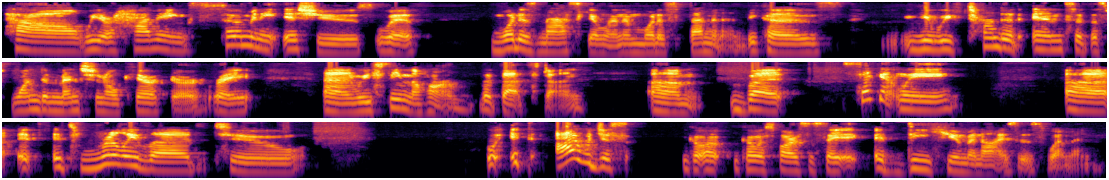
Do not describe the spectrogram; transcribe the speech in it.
how we are having so many issues with what is masculine and what is feminine because you, we've turned it into this one dimensional character, right? And we've seen the harm that that's done. Um, but secondly, uh, it, it's really led to it. I would just go go as far as to say it, it dehumanizes women.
